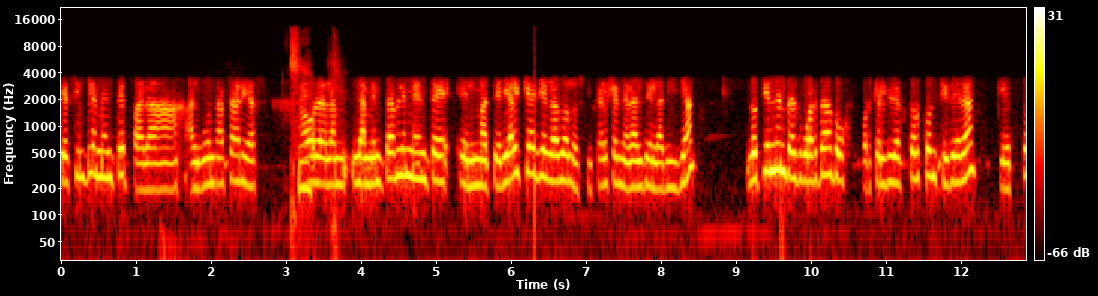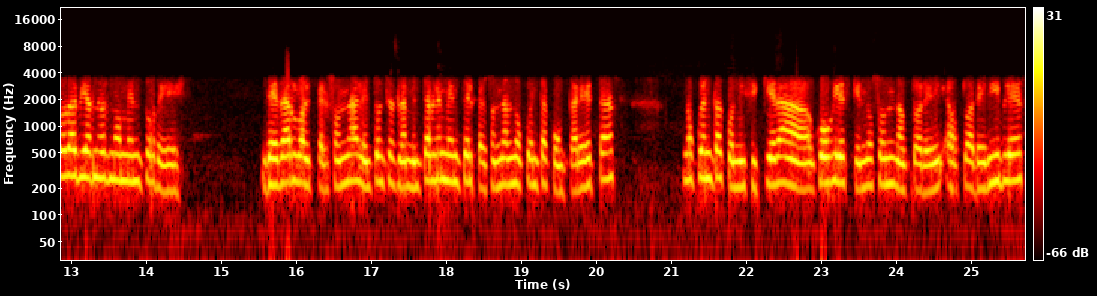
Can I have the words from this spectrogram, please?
que simplemente para algunas áreas. Ahora, lamentablemente, el material que ha llegado al Hospital General de la Villa lo tienen resguardado porque el director considera que todavía no es momento de de darlo al personal. Entonces, lamentablemente, el personal no cuenta con caretas, no cuenta con ni siquiera gogles que no son autoadheribles,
